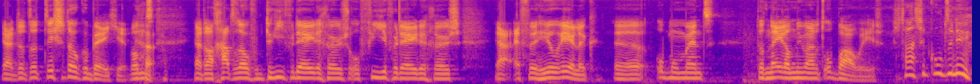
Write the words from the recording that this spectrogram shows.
Ja, dat, dat is het ook een beetje. Want ja. dan gaat het over drie verdedigers of vier verdedigers. Ja, even heel eerlijk. Uh, op het moment dat Nederland nu aan het opbouwen is, staan ze continu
